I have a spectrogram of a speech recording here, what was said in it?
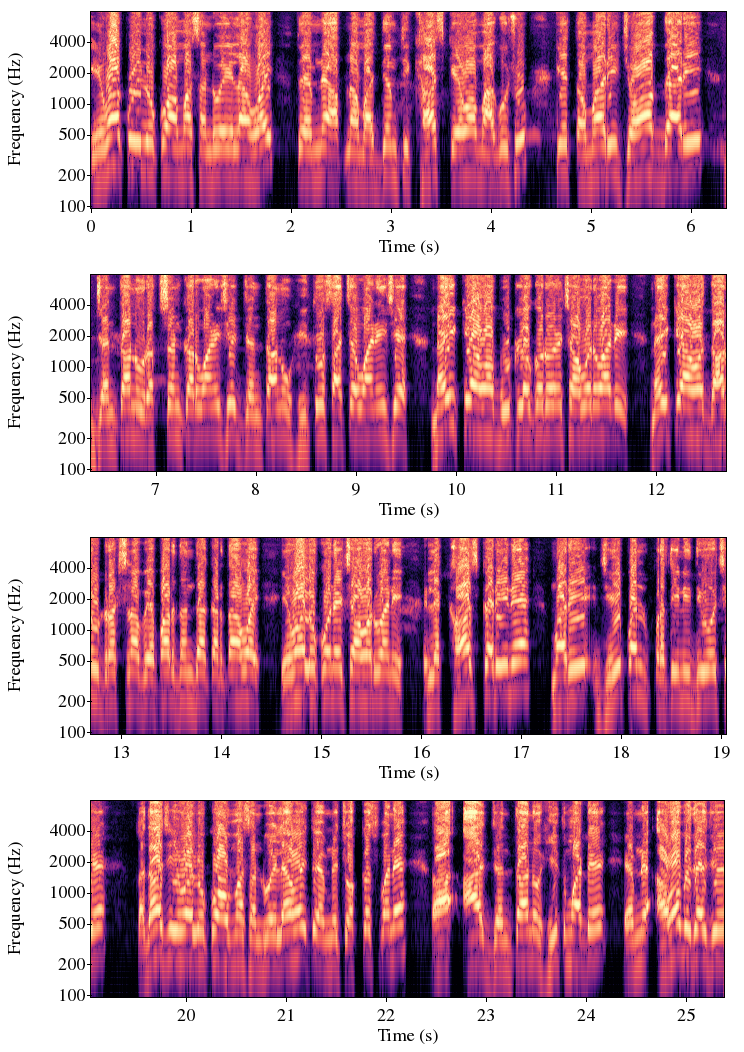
એવા કોઈ લોકો આમાં સંડોયેલા હોય, તો એમને આપના માધ્યમથી ખાસ કહેવા માગું છું કે તમારી જવાબદારી જનતાનું રક્ષણ કરવાની છે, જનતાનું હિતો સાચવવાની છે. નહીં કે આવા બુટલેગરોને છાવરવાની, નહીં કે આવા દારૂ ડ્રગ્સના વેપાર ધંધા કરતા હોય, એવા લોકોને છાવરવાની. એટલે ખાસ કરીને મારી જે પણ પ્રતિનિધિઓ છે કદાચ એવા લોકો આમાં સંડોવાયેલા હોય તો એમને ચોક્કસપણે આ જનતાનો હિત માટે એમને આવા બધા જે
